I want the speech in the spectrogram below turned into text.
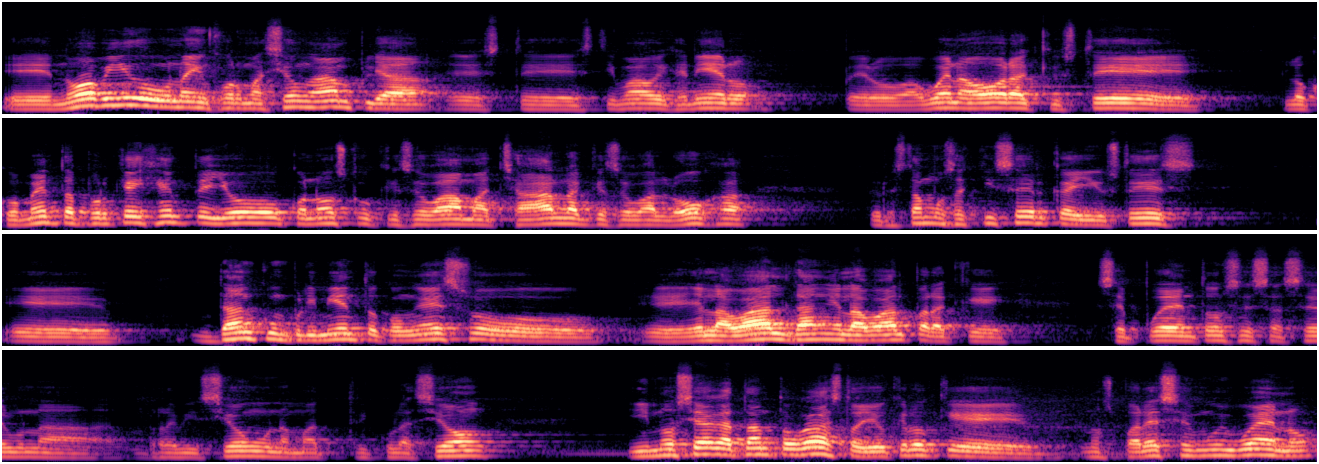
eh, no ha habido una información amplia, este, estimado ingeniero, pero a buena hora que usted lo comenta, porque hay gente, yo conozco que se va a Machala, que se va a Loja, pero estamos aquí cerca y ustedes eh, dan cumplimiento con eso, eh, el aval, dan el aval para que se pueda entonces hacer una revisión, una matriculación y no se haga tanto gasto. Yo creo que nos parece muy bueno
